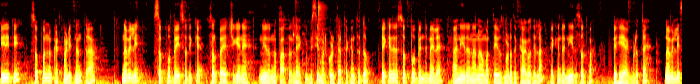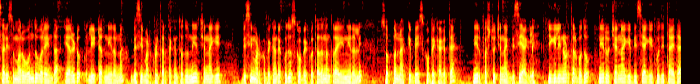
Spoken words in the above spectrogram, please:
ಈ ರೀತಿ ಸೊಪ್ಪನ್ನು ಕಟ್ ಮಾಡಿದ ನಂತರ ನಾವಿಲ್ಲಿ ಸೊಪ್ಪು ಬೇಯಿಸೋದಕ್ಕೆ ಸ್ವಲ್ಪ ಹೆಚ್ಚಿಗೆ ನೀರನ್ನು ಪಾತ್ರೆಯಲ್ಲಿ ಹಾಕಿ ಬಿಸಿ ಮಾಡ್ಕೊಳ್ತಾ ಇರ್ತಕ್ಕಂಥದ್ದು. ಏಕೆಂದರೆ ಸೊಪ್ಪು ಬೆಂದ ಮೇಲೆ ಆ ನೀರನ್ನು ನಾವು ಮತ್ತೆ ಯೂಸ್ ಮಾಡೋದಕ್ಕಾಗೋದಿಲ್ಲ. ಯಾಕೆಂದರೆ ನೀರು ಸ್ವಲ್ಪ ಕಹಿ ಆಗಿಬಿಡುತ್ತೆ ನಾವಿಲ್ಲಿ ಸರಿಸುಮಾರು ಒಂದೂವರೆಯಿಂದ ಎರಡು ಲೀಟರ್ ನೀರನ್ನು ಬಿಸಿ ಮಾಡ್ಕೊಳ್ತಾ ಇರ್ತಕ್ಕಂಥದ್ದು. ನೀರು ಚೆನ್ನಾಗಿ ಬಿಸಿ ಮಾಡ್ಕೋಬೇಕಂದ್ರೆ ಕುದಿಸ್ಕೋಬೇಕು. ತದನಂತರ ಈ ನೀರಲ್ಲಿ ಸೊಪ್ಪನ್ನು ಹಾಕಿ ಬೇಯಿಸ್ಕೋಬೇಕಾಗತ್ತೆ. ನೀರು ಫಸ್ಟು ಚೆನ್ನಾಗಿ ಬಿಸಿ ಆಗಲಿ. ಈಗ ಇಲ್ಲಿ ನೋಡ್ತಾ ಇರ್ಬೋದು, ನೀರು ಚೆನ್ನಾಗಿ ಬಿಸಿಯಾಗಿ ಕುದೀತಾ ಇದೆ.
